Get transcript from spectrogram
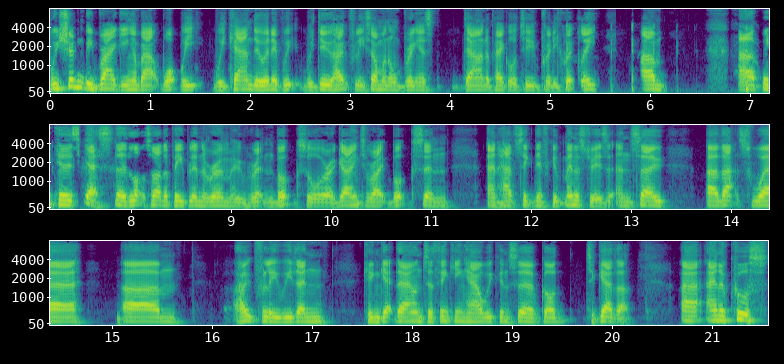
we shouldn't be bragging about what we, we can do. And if we, we do, hopefully someone will bring us down a peg or two pretty quickly. Um, uh, because yes, there's lots of other people in the room who've written books or are going to write books and and have significant ministries, and so uh, that's where um, hopefully we then can get down to thinking how we can serve God together. Uh, and of course,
